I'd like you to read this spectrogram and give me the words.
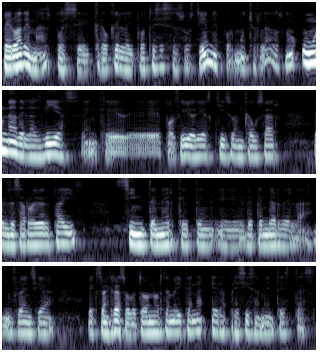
pero además, pues eh, creo que la hipótesis se sostiene por muchos lados. ¿no? Una de las vías en que eh, Porfirio Díaz quiso encauzar el desarrollo del país, sin tener que eh, depender de la influencia extranjera, sobre todo norteamericana, era precisamente estas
